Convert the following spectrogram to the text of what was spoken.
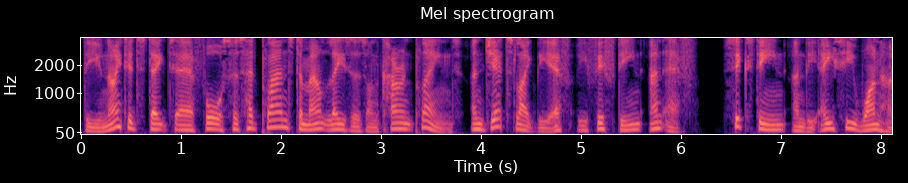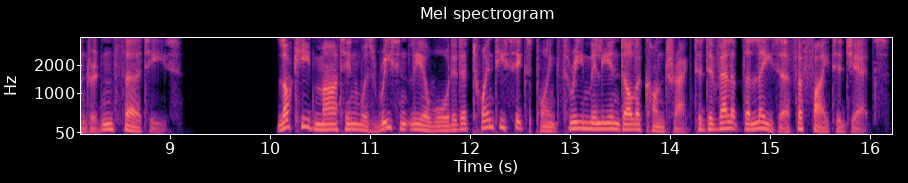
the United States Air Force has had plans to mount lasers on current planes and jets like the F-15 and F-16 and the AC-130s. Lockheed Martin was recently awarded a $26.3 million contract to develop the laser for fighter jets.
